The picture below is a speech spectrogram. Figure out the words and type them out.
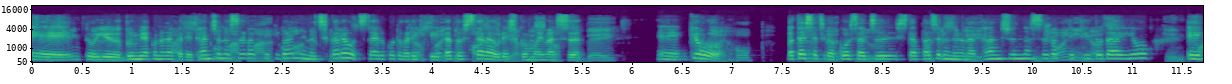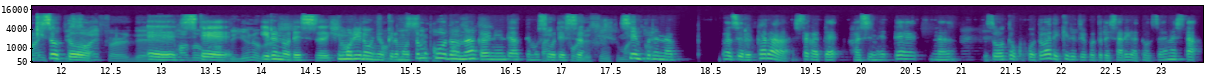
えー、という文脈の中で単純な数学的概念の力を伝えることができていたとしたら嬉しく思います。えー、今日、私たちが考察したパズルのような単純な数学的土台を、えー、基礎と、えー、しているのです。紐理論における最も高度な概念であってもそうです。シンプルなパズルから従って始めて、そう解くことができるということです。ありがとうございました。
